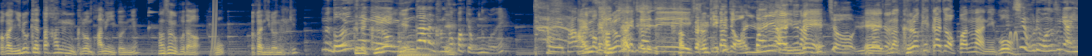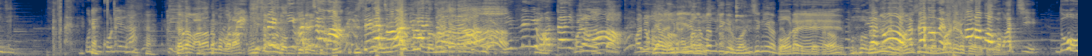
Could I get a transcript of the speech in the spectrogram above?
약간 이렇게 딱 하는 그런 반응이 있거든요 강석이 보다가 오? 약간 이런 느낌? 그러면 너 인생에 근데 그런 게- 인간은 강석밖에 없는 거네? 저희 다 아니 뭐. 그렇게까지 그렇게까지 아, 억반은 유일하진 아닌데 않겠죠 예 누나 그렇게까지 억반은 아니고 혹시 우리 원숭이 아니지? 우린 고릴라. 대답 안 하는 거 봐라. 웃음으로 이 넘기네. 맞잖아! 내가 전화기 말했잖아! 인생 이 왔다니까! 관용 없다 관용 야 없다 우리 일곱 관용 명 중에 원숭이가 몇 마리인데 뭐래 그럼? 뭐. 야, 너 아까 원숭이 전에 마리로 수가라고 보여줘? 한거 맞지? 너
